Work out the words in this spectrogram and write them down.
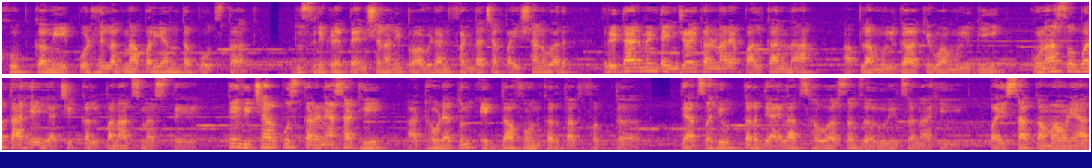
खूप कमी पुढे लग्नापर्यंत पोचतात. दुसरीकडे पेन्शन आणि प्रॉव्हिडंट फंडाच्या पैशांवर रिटायरमेंट एन्जॉय करणाऱ्या पालकांना आपला मुलगा किंवा मुलगी कुणासोबत आहे याची कल्पनाच नसते. ते विचारपूस करण्यासाठी आठवड्यातून एकदा फोन करतात फक्त. त्याचंही उत्तर द्यायलाच हवं असं जरुरीचं नाही. पैसा कमावण्यात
